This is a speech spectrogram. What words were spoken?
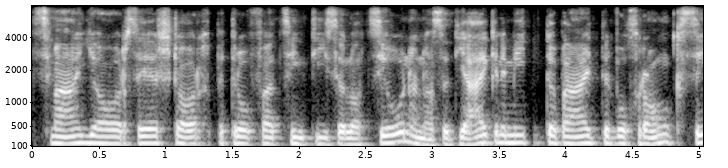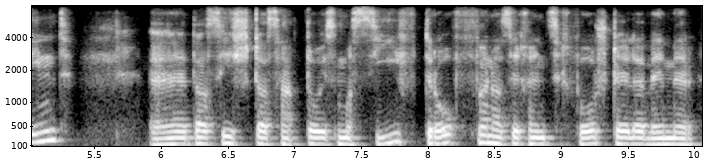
zwei Jahren sehr stark betroffen hat, sind die Isolationen, also die eigenen Mitarbeiter, die krank sind. Äh, das, ist, das hat uns massiv getroffen. Also ihr könnt sich vorstellen, wenn man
